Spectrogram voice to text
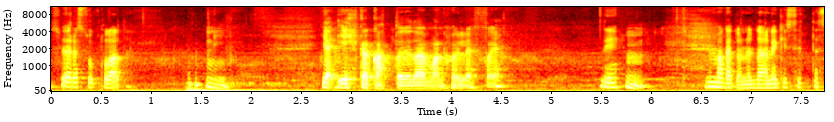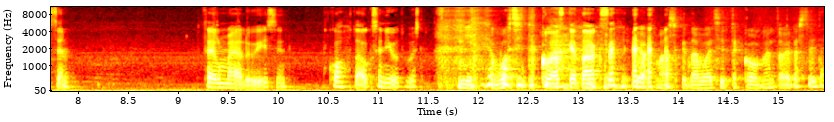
Syödä suklaata. Niin. Ja ehkä katsoa jotain vanhoja leffoja. Niin. Hmm. Niin mä katson nyt ainakin sitten sen Thelma ja Louisin kohtauksen YouTubesta. Niin, ja voit sitten Lasketaanko se? Joo, lasketaan, voit sitten kommentoida sitä.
